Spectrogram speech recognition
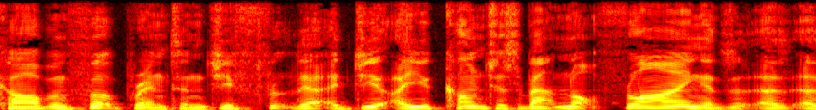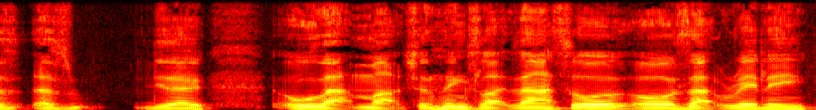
carbon footprint, and do you, uh, do you, are you conscious about not flying as, as, as, as you know all that much and things like that, or or is that really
